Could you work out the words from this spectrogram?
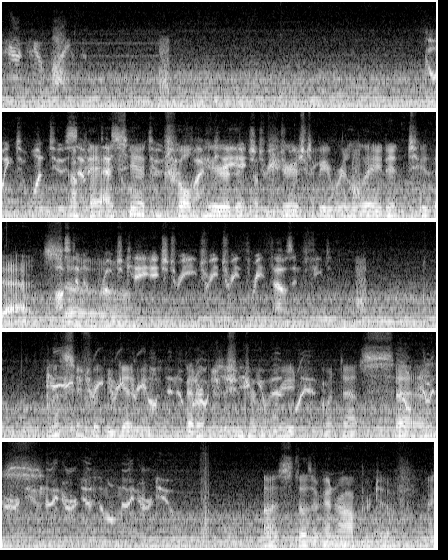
225. Going to 127 Okay, I see a control here KH that appears tree to be related to that, Austin approach so... KH tree tree tree 3000 feet. Let's see if we can get in a better position to read what that says. Oh, it's, those are interoperative. I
